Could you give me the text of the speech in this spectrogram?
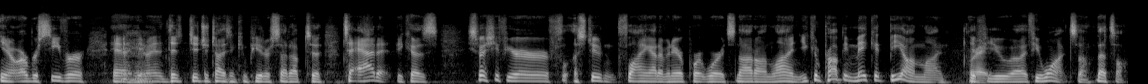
you know a receiver and you know and dig- digitizing computer set up to to add it because especially if you're a student flying out of an airport where it's not online, you can probably make it be online Right. if you uh, if you want. So that's all.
